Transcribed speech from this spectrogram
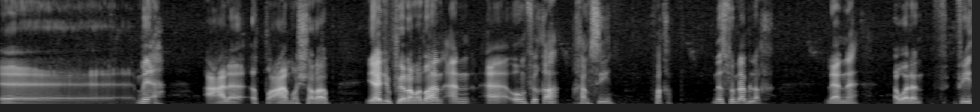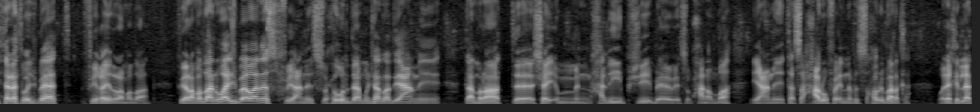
آه، مئة على الطعام والشراب يجب في رمضان أن أنفق خمسين فقط نصف المبلغ لأن اولا في ثلاث وجبات في غير رمضان. في رمضان وجبة ونصف يعني السحور ده مجرد يعني تمرات شيء من حليب شيء سبحان الله يعني تسحروا فإن في السحور بركة. ولكن لا,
